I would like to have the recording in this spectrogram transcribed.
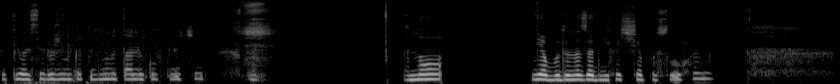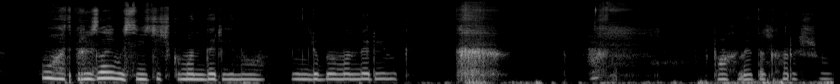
Хотіла Сереженька тобі металіку включити. Но я буду назад їхати ще послухаю. От, привезла йому свічечку мандаринову. Він любив мандаринки. Пахне так хорошо.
